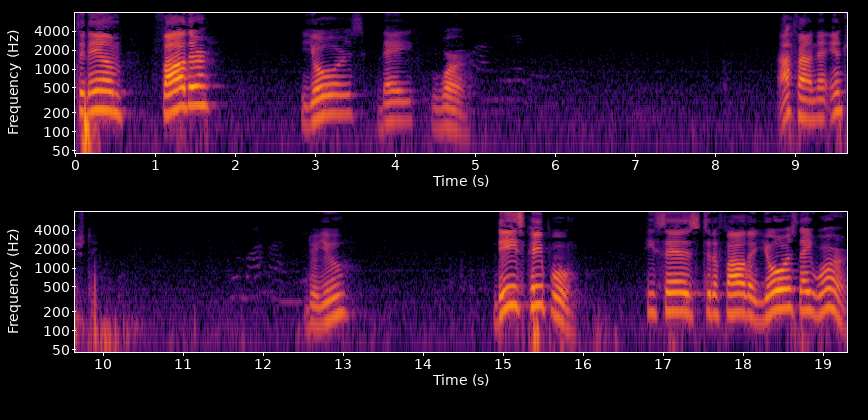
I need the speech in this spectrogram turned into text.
to them, Father, yours they were. I find that interesting. Do you? These people, he says to the Father, yours they were.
